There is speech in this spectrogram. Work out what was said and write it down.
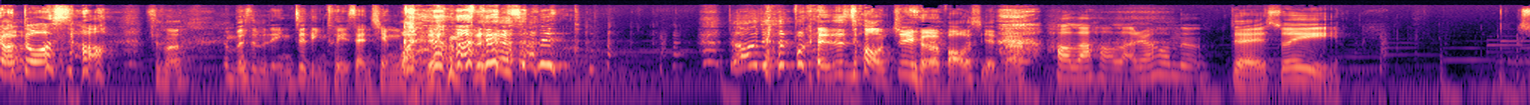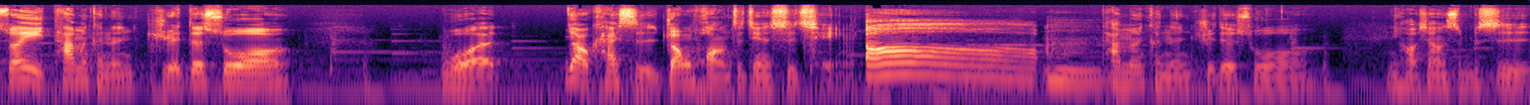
有多少？什么那不是什么林志玲腿三千万这样子，然后就是不可能是这种巨额保险啊。好了好了，然后呢？对，所以所以他们可能觉得说，我要开始装潢这件事情，哦，嗯，他们可能觉得说，你好像是不是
